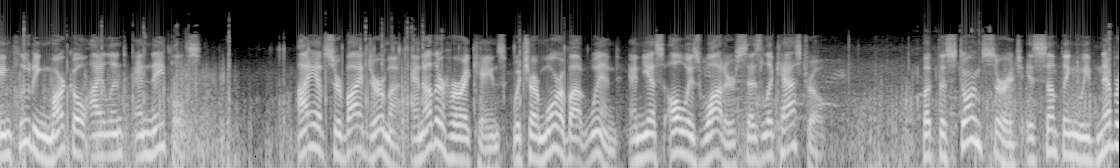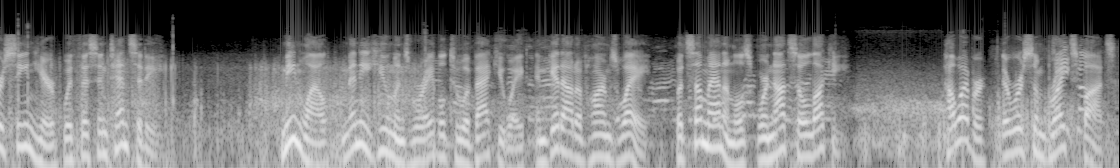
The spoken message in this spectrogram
including Marco Island and Naples. I have survived Irma and other hurricanes which are more about wind and yes always water says LoCastro. But the storm surge is something we've never seen here with this intensity. Meanwhile, many humans were able to evacuate and get out of harm's way, but some animals were not so lucky. However, there were some bright spots,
